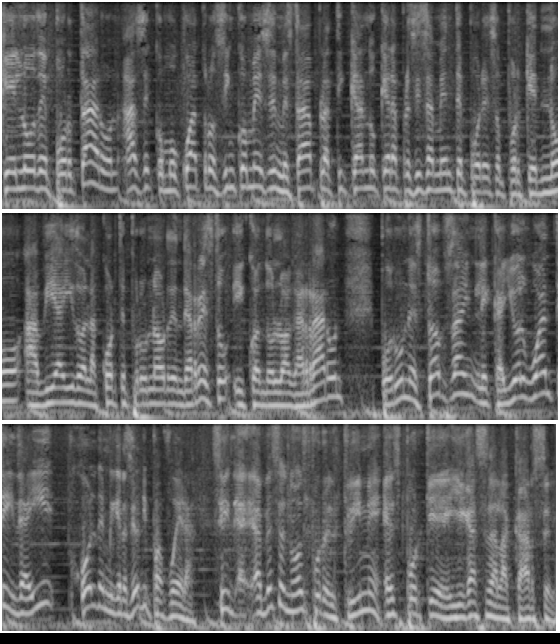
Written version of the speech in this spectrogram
que lo deportaron hace como cuatro o cinco meses. Me estaba platicando que era precisamente por eso, porque no había ido a la corte por una orden de arresto y cuando lo agarraron por un stop sign le cayó el guante y de ahí hold de migración y para afuera. Sí, a veces no es por el crimen, es porque llegaste a la cárcel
